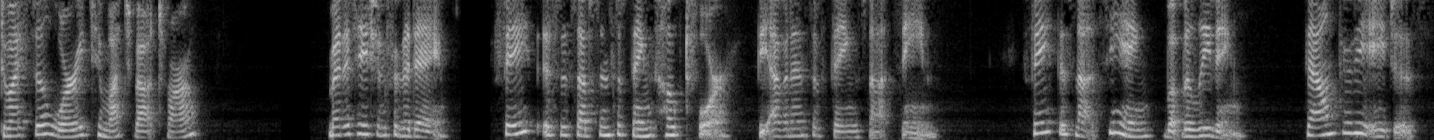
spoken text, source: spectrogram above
Do I still worry too much about tomorrow? Meditation for the day. Faith is the substance of things hoped for, the evidence of things not seen. Faith is not seeing, but believing. Down through the ages,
